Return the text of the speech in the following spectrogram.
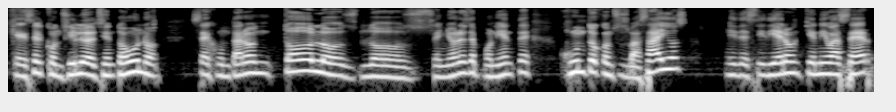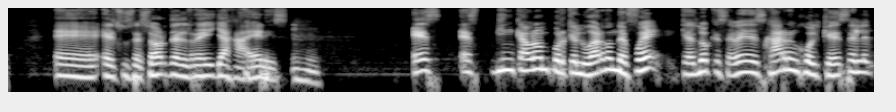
que es el concilio del 101, se juntaron todos los, los señores de Poniente junto con sus vasallos y decidieron quién iba a ser eh, el sucesor del rey Yajaeres. Es, es bien cabrón porque el lugar donde fue, que es lo que se ve, es Harrenhal, que es el,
